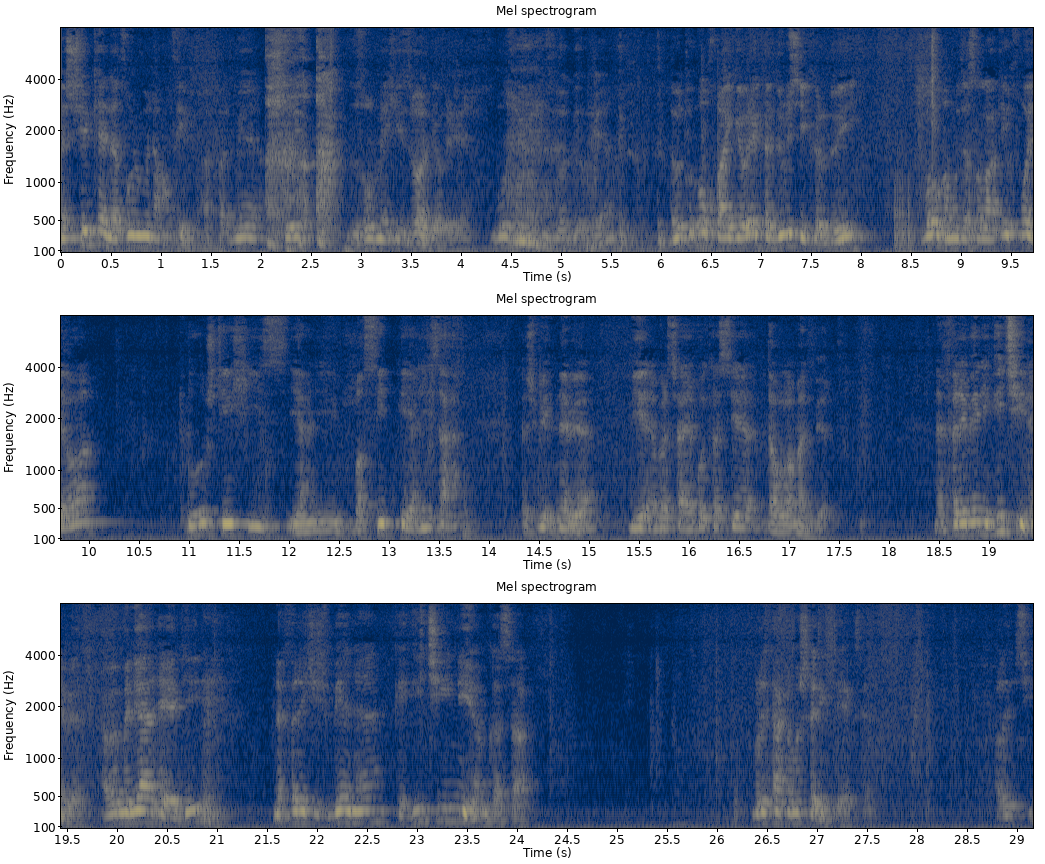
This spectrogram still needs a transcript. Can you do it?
إن الشرك لظلم عظيم. أفرمي شرك ظلم هي زور جورية بو ظلم زور جورية لو تو أخوة جورية كدروسي كردوي. بو هم صلاتي خويا توش تيشي يعني بسيط يعني سهل تشبيه نبي. بيان بر شاي خو كسي دولمت بيت نفر بيني هيچي نبي. اما مليار هيتي. نفر هيچ بينه كه هيچي ني ام كسا. بريتا كما شريك تي اكثر على شي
